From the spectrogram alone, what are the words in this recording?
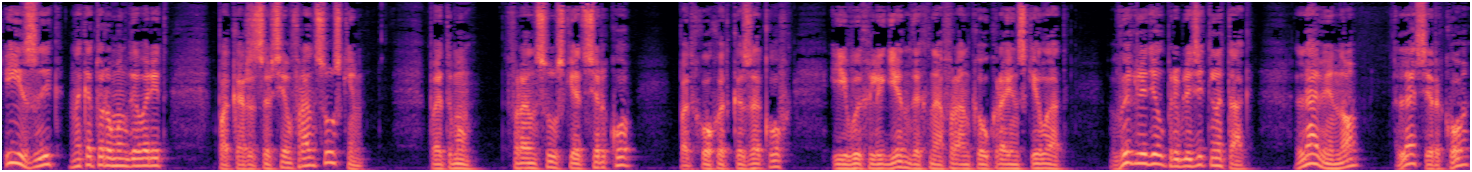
и язык, на котором он говорит, покажется всем французским. Поэтому французский от Серко, под хохот казаков и в их легендах на франко-украинский лад, выглядел приблизительно так «ля вино», «ля Серко»,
